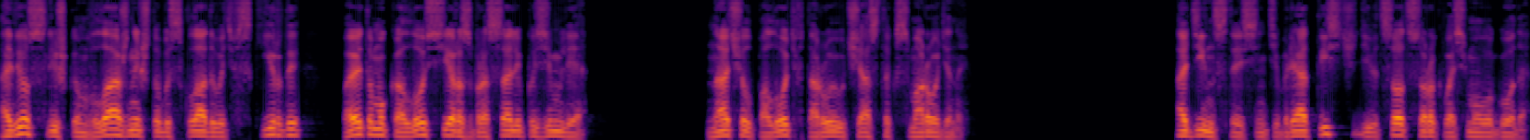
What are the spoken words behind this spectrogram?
овес слишком влажный, чтобы складывать в скирды, поэтому колосья разбросали по земле. Начал полоть второй участок смородины. 11 сентября 1948 года.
